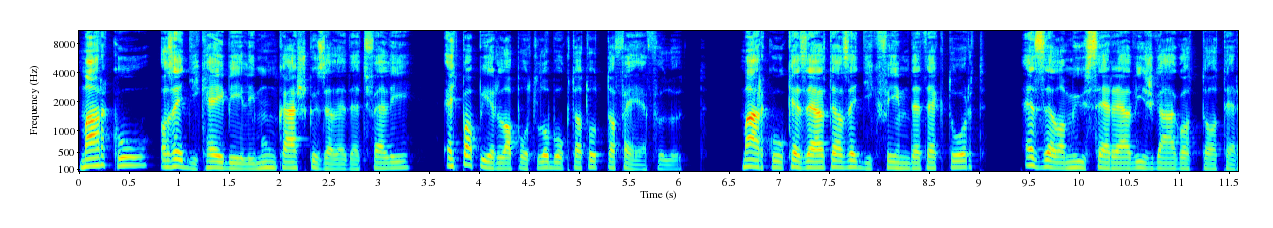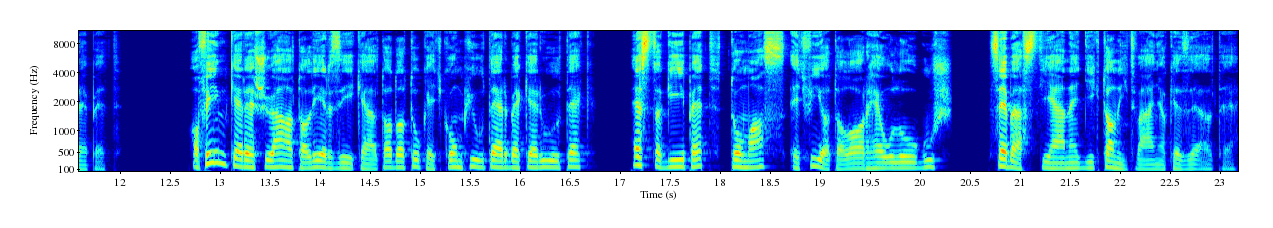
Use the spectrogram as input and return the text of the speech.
Márkó, az egyik helybéli munkás közeledett felé, egy papírlapot lobogtatott a feje fölött. Márkó kezelte az egyik fémdetektort, ezzel a műszerrel vizsgálgatta a terepet. A fémkereső által érzékelt adatok egy kompjúterbe kerültek, ezt a gépet Thomas, egy fiatal archeológus, Sebastian egyik tanítványa kezelte.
